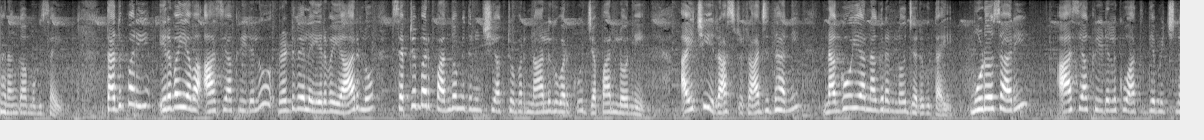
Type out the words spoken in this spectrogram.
ఘనంగా ముగిశాయి. తదుపరి ఇరవైవ ఆసియా క్రీడలు రెండు వేల ఇరవై ఆరులో సెప్టెంబర్ పంతొమ్మిది నుంచి అక్టోబర్ నాలుగు వరకు జపాన్లోని ఐచి రాష్ట్ర రాజధాని నగోయా నగరంలో జరుగుతాయి. మూడోసారి ఆసియా క్రీడలకు ఆతిథ్యం ఇచ్చిన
